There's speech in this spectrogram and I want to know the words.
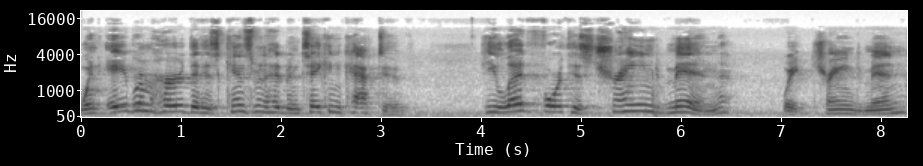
When Abram heard that his kinsman had been taken captive, he led forth his trained men. Wait, trained men?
